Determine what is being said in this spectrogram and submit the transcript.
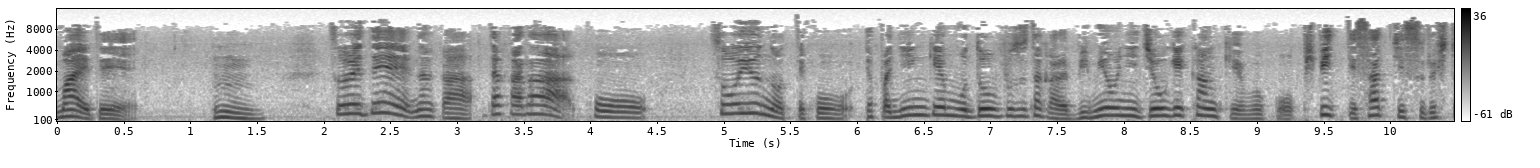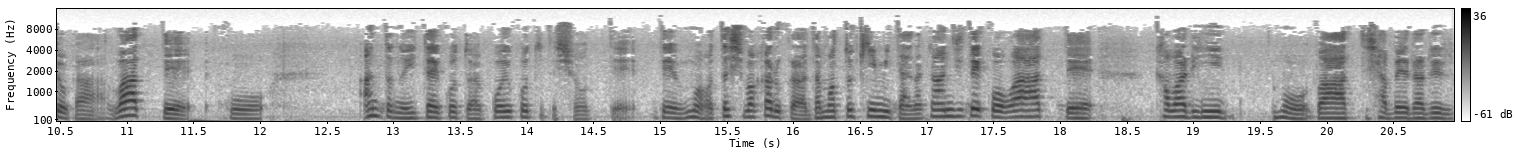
前で、うん、それでなんかだからこうそういうのってこうやっぱ人間も動物だから微妙に上下関係をこうピピって察知する人がわーってこうあんたの言いたいことはこういうことでしょって。でもう私わかるから黙っときみたいな感じでこうわーって代わりにもうわーって喋られ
